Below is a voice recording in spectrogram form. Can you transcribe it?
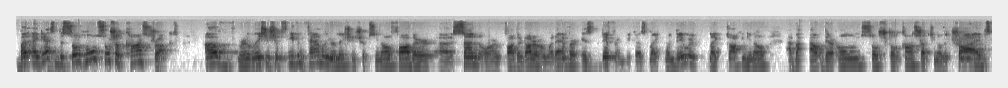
But I guess the so, whole social construct of relationships, even family relationships, you know, father uh, son or father daughter or whatever, is different because like when they were like talking, you know, about their own social construct, you know, the tribes,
